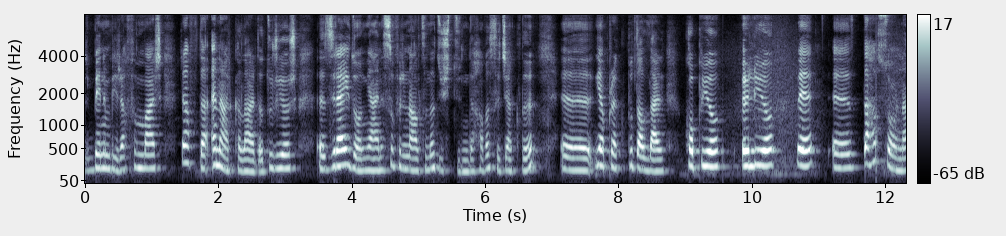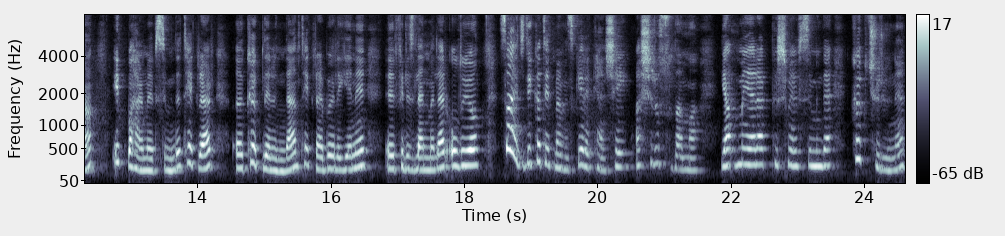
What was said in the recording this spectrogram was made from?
benim bir rafım var. Rafta en arkalarda duruyor. E, zirai don yani sıfırın altına düştüğünde hava sıcaklığı e, yaprak budallar kopuyor, ölüyor ve daha sonra ilkbahar mevsiminde tekrar e, köklerinden tekrar böyle yeni e, filizlenmeler oluyor. Sadece dikkat etmemiz gereken şey aşırı sulama yapmayarak kış mevsiminde kök çürüğüne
